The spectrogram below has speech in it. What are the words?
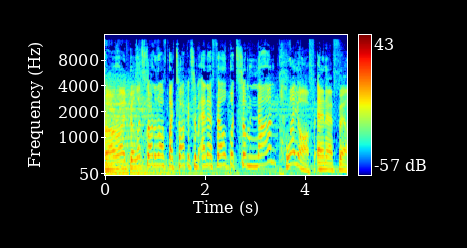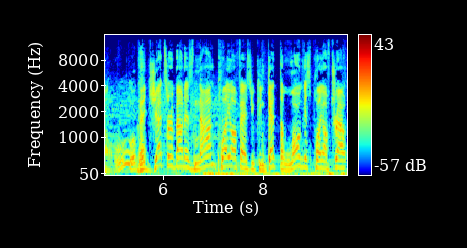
All right, Bill. Let's start it off by talking some NFL, but some non-playoff NFL. Ooh, okay. The Jets are about as non-playoff as you can get. The longest playoff drought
